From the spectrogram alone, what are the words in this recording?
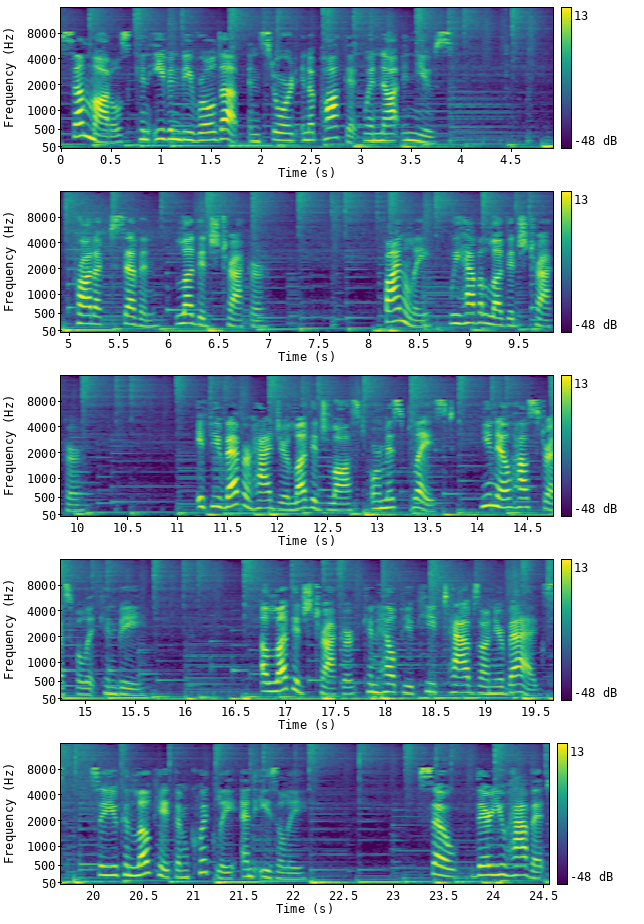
Some models can even be rolled up and stored in a pocket when not in use. Product 7, Luggage Tracker. Finally, we have a luggage tracker. If you've ever had your luggage lost or misplaced, you know how stressful it can be. A luggage tracker can help you keep tabs on your bags, so you can locate them quickly and easily. So, there you have it,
